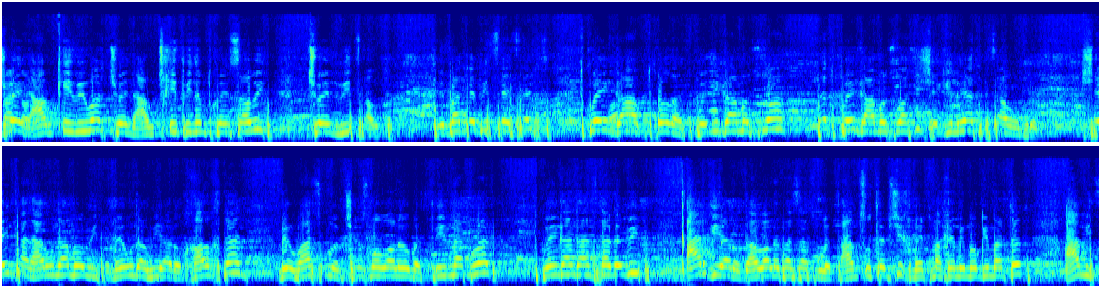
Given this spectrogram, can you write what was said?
ჩვენ ავკივი ვარ, ჩვენ ავჭყიფინებ თქვენსავით, ჩვენ ვიცავთ დებატების წესებს, თქვენ გაქვთ ყველა თქვენი გამოსვლა და თქვენ გამოსვლაში შეგიძლიათ ისაუბროთ. შენთან არ უნდა მოვიდე, მე უნდა ვიარო ხალხთან, მე ვასრულებ ჩემს მოვალეობას პირნათლად, თქვენგან განცხადებით, კარგია რომ დავალებას ასრულებთ. ამ წუთებში ღმერთმა ხელი მოგიმართოთ, ამის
